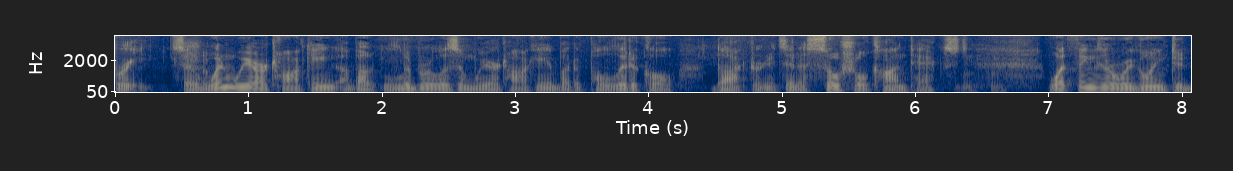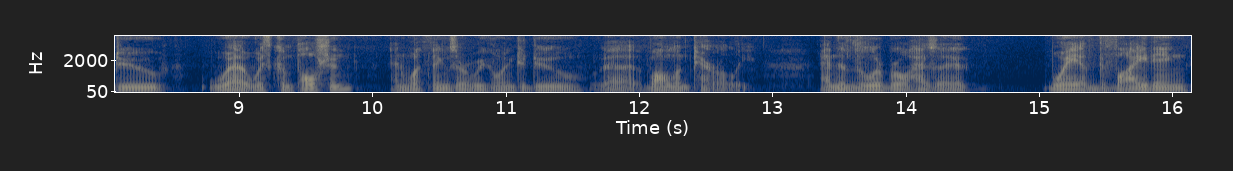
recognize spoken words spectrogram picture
free. So, when we are talking about liberalism, we are talking about a political doctrine. It's in a social context. What things are we going to do uh, with compulsion, and what things are we going to do uh, voluntarily? And then the liberal has a way of dividing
